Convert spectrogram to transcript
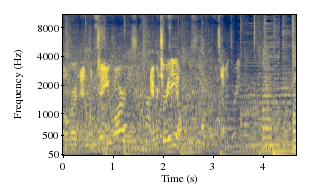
over at N1JUR Amateur Radio 73.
